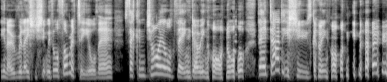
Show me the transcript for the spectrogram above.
you know relationship with authority or their second child thing going on or their dad issues going on you know?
